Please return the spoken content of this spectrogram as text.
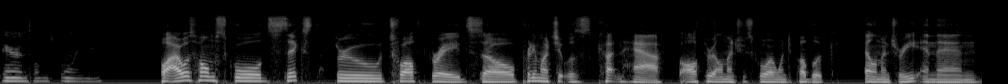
parents homeschooling you? Well, I was homeschooled sixth through twelfth grade, so pretty much it was cut in half. All through elementary school, I went to public elementary, and then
